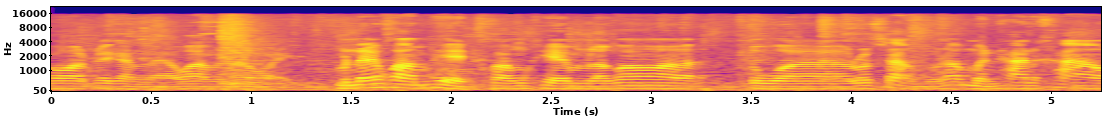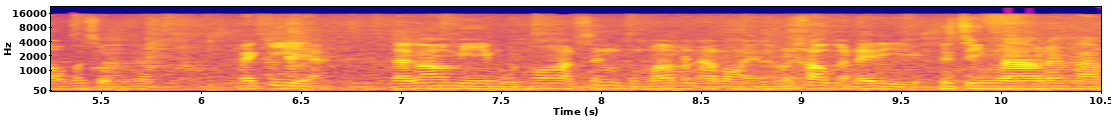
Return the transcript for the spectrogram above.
ทอดด้วยกันแล้วว่ามันอร่อย มันได้ความเผ็ดความเค็มแล้วก็ตัวรสชาติของหมูทอดเหมือนทานข้าวผสมกับแม็กกี้อะ แล้วก็มีหมูทอด ซึ่งผมว่ามันอร่อยแล้วมันเข้ากันได้ดี จริงๆแล้วนะครับ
